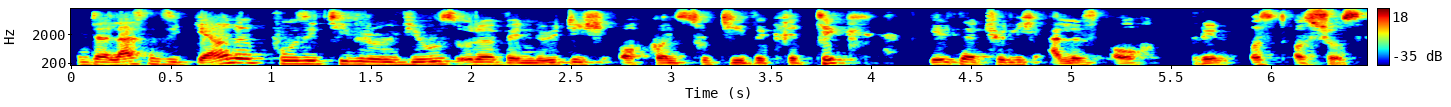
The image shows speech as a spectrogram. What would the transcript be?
Hinterlassen Sie gerne positive Reviews oder wenn nötig auch konstruktive Kritik. Das gilt natürlich alles auch für den Ostausschuss.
